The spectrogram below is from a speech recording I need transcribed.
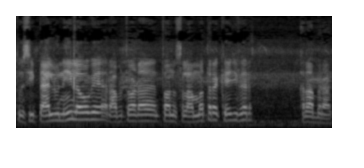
ਤੁਸੀਂ ਪਹਿਲੂ ਨਹੀਂ ਲਓਗੇ। ਰੱਬ ਤੁਹਾਡਾ ਤੁਹਾਨੂੰ ਸਲਾਮਤ ਰੱਖੇ ਜੀ ਫਿਰ। ਰੱਬ ਰੱਖ।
